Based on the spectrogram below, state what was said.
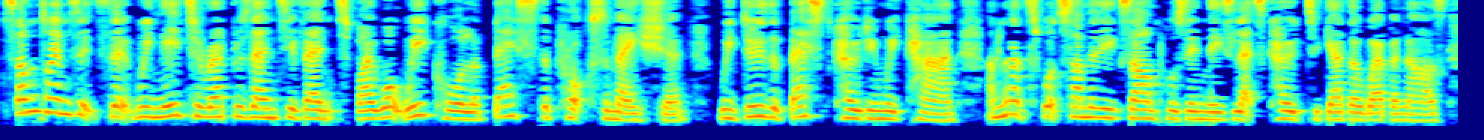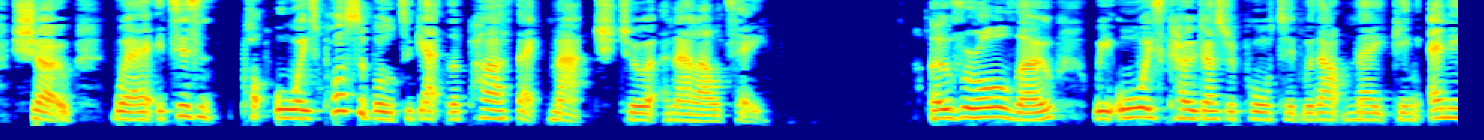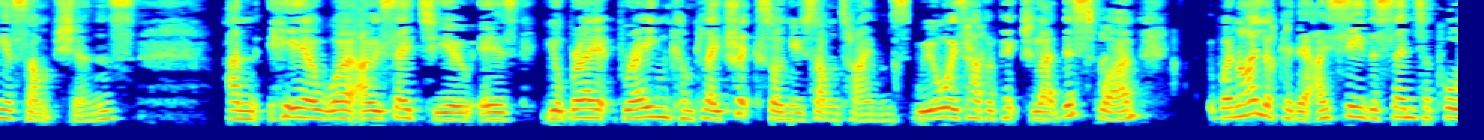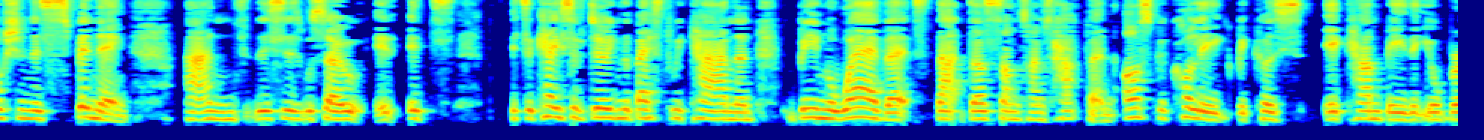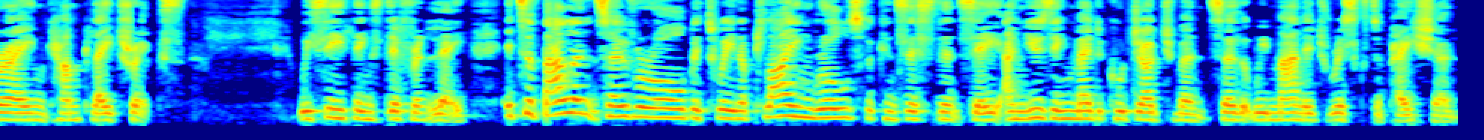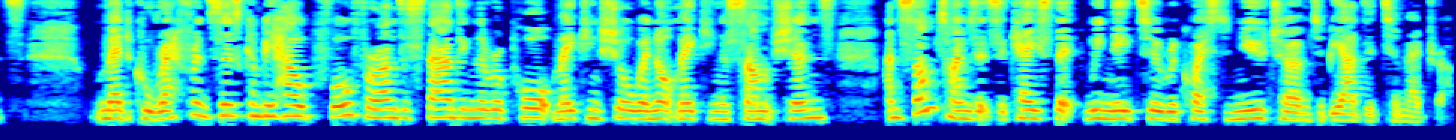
Sometimes it's that we need to represent events by what we call a best approximation. We do the best coding we can. And that's what some of the examples in these Let's Code Together webinars show, where it isn't po always possible to get the perfect match to an LLT. Overall, though, we always code as reported without making any assumptions and here, what I said to you is your brain can play tricks on you sometimes. We always have a picture like this one. When I look at it, I see the center portion is spinning. And this is so it, it's, it's a case of doing the best we can and being aware that that does sometimes happen. Ask a colleague because it can be that your brain can play tricks we see things differently. It's a balance overall between applying rules for consistency and using medical judgment so that we manage risks to patients. medical references can be helpful for understanding the report, making sure we're not making assumptions. And sometimes it's a case that we need to request a new term to be added to MedDRA.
